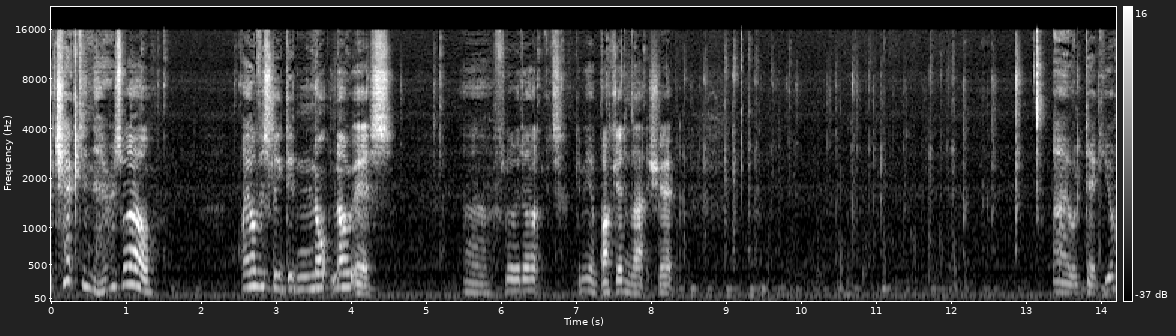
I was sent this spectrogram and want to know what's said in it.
I checked in there as well. I obviously did not notice. Uh, fluid duct. Give me a bucket of that shit. I will take you.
